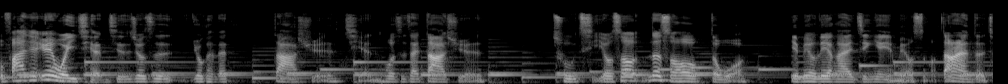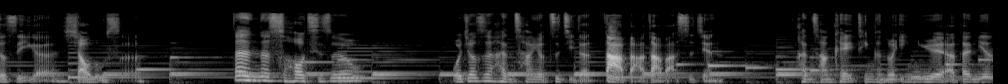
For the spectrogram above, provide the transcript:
我发现，因为我以前其实就是有可能在大学前，或是在大学初期，有时候那时候的我也没有恋爱经验，也没有什么，当然的就是一个小乳蛇。但那时候其实我就是很常有自己的大把大把时间，很常可以听很多音乐啊，在念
